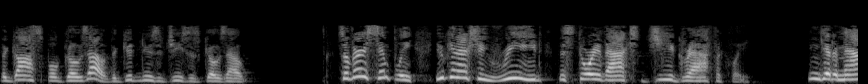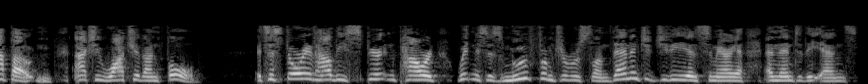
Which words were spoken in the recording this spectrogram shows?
the gospel goes out. The good news of Jesus goes out. So very simply, you can actually read the story of Acts geographically. You can get a map out and actually watch it unfold. It's a story of how these spirit empowered witnesses moved from Jerusalem, then into Judea and Samaria, and then to the ends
